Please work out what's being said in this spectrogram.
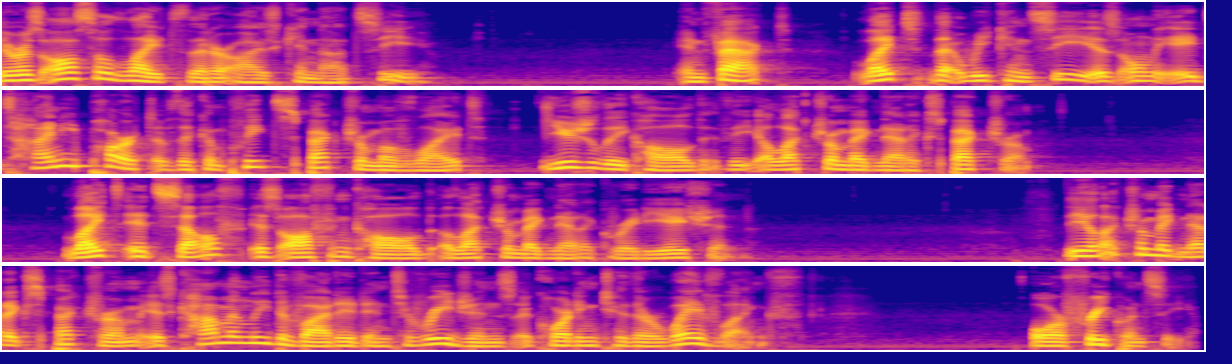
there is also light that our eyes cannot see. In fact, light that we can see is only a tiny part of the complete spectrum of light, usually called the electromagnetic spectrum. Light itself is often called electromagnetic radiation. The electromagnetic spectrum is commonly divided into regions according to their wavelength, or frequency.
